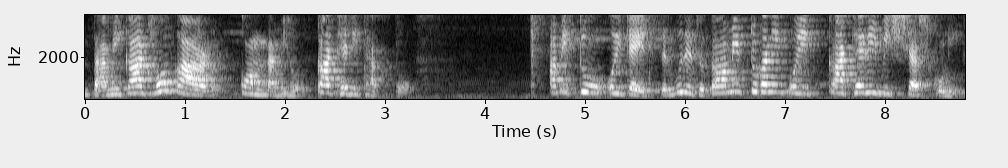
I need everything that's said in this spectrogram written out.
দামি কাঠ হোক আর কম দামি হোক, কাঠেরই থাকতো। আমি একটু ওই টাইপসের বুঝেছ? তো আমি একটুখানি ওই কাঠেরই বিশ্বাস করি।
